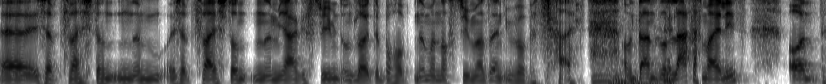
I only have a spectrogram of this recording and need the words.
äh, ich habe zwei Stunden im, ich habe zwei Stunden im Jahr gestreamt und Leute behaupten immer noch, Streamer seien überbezahlt. Und dann so Lachsmileys und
